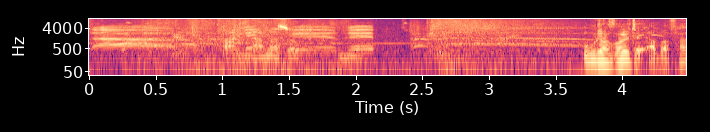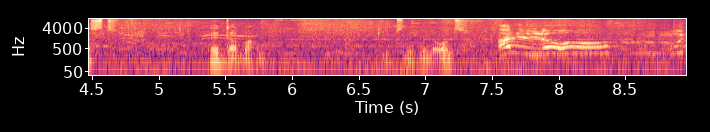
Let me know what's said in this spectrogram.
Da. Bananas auf. Gerippt. Oh, da wollte er aber fast hintermachen. Gibt's nicht mit uns. Hallo. Und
